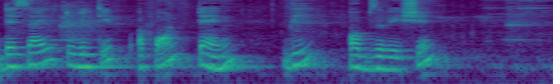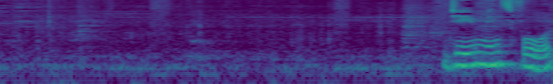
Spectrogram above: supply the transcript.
decile to will keep upon 10 the observation j means 4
